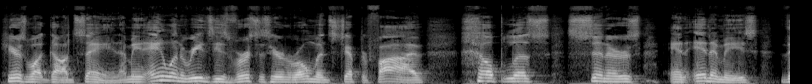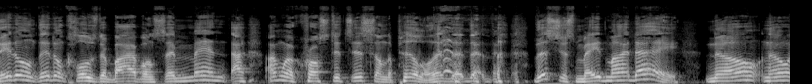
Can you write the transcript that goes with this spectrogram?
here's what God's saying. I mean, anyone who reads these verses here in Romans chapter 5, helpless sinners and enemies, they don't, they don't close their Bible and say, man, I, am going to cross stitch this on the pillow. this just made my day. No, no,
